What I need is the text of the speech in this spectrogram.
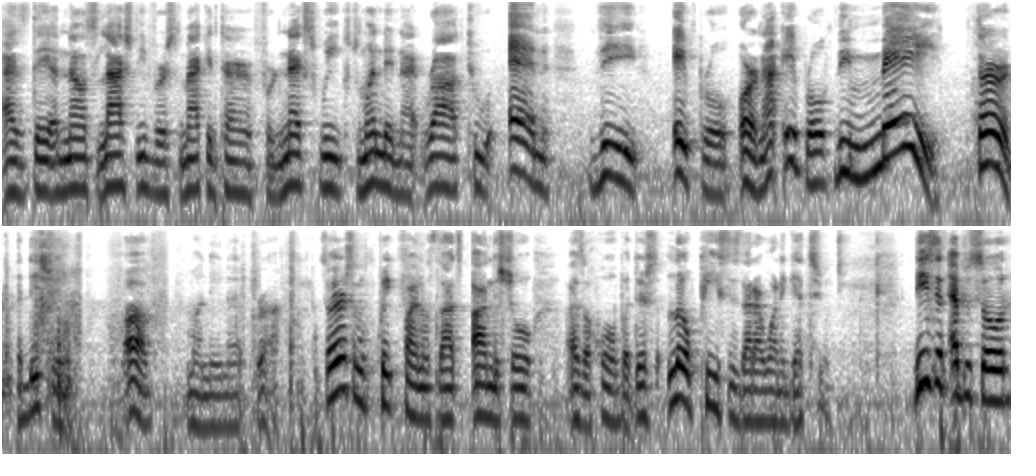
as they announced Lashley versus McIntyre for next week's Monday Night Raw to end the April, or not April, the May 3rd edition of Monday Night Raw. So here's some quick final thoughts on the show as a whole, but there's little pieces that I want to get to. Decent episode,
